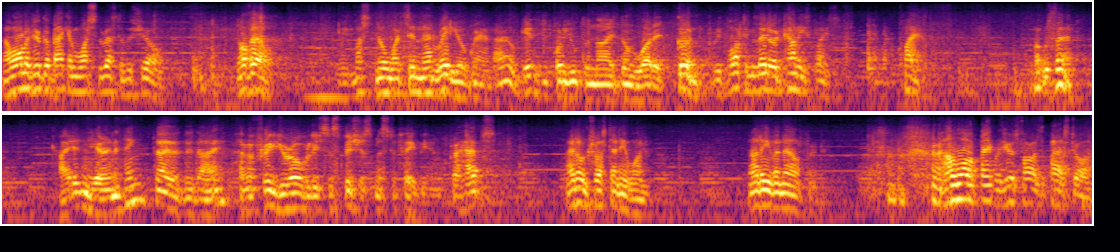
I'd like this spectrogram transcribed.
Now, all of you go back and watch the rest of the show. Norvell, we must know what's in that radiogram. I'll get it for you tonight, don't worry. Good. Report to me later at Connie's place. Quiet. What was that? I didn't hear anything. Neither did I. I'm afraid you're overly suspicious, Mr. Fabian. Perhaps. I don't trust anyone. Not even Alfred. I'll walk back with you as far as the pass door.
